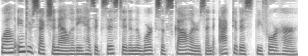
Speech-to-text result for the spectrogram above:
While intersectionality has existed in the works of scholars and activists before her,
